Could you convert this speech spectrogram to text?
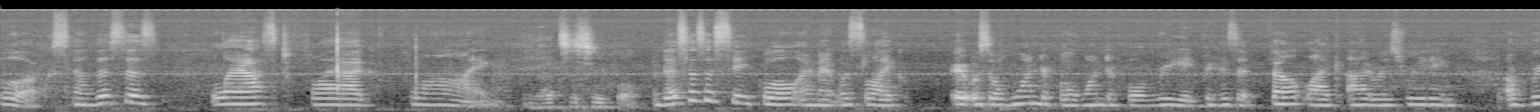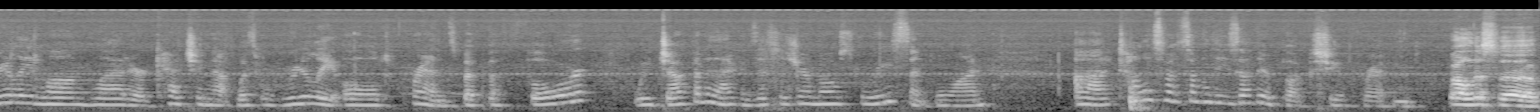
books, now this is Last Flag Flying. That's a sequel. This is a sequel, and it was like, it was a wonderful, wonderful read because it felt like I was reading a really long letter, catching up with really old friends. But before we jump into that, because this is your most recent one, uh, tell us about some of these other books you've written. Well, this uh,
